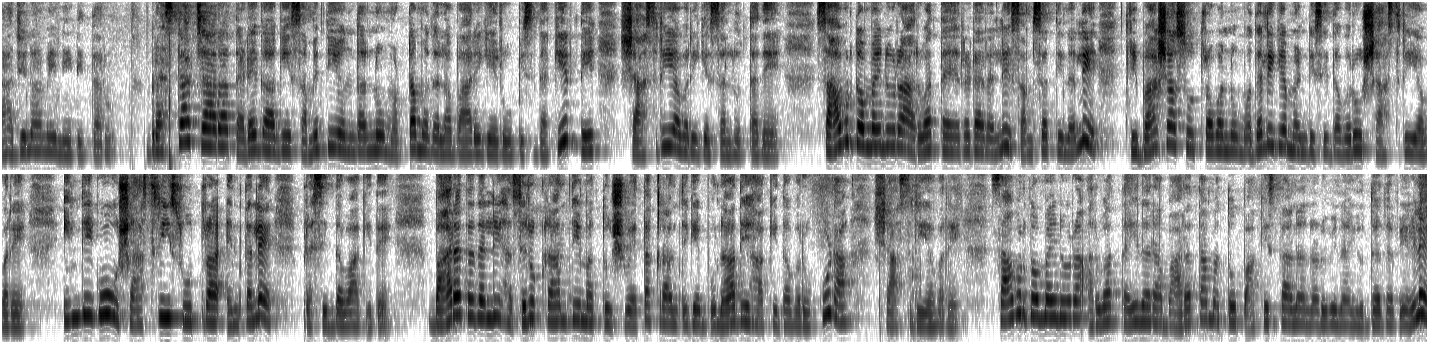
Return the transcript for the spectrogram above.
ರಾಜೀನಾಮೆ ನೀಡಿದ್ದರು. ಭ್ರಷ್ಟಾಚಾರ ತಡೆಗಾಗಿ ಸಮಿತಿಯೊಂದನ್ನು ಮೊಟ್ಟಮೊದಲ ಬಾರಿಗೆ ರೂಪಿಸಿದ ಕೀರ್ತಿ ಶಾಸ್ತ್ರಿ ಅವರಿಗೆ ಸಲ್ಲುತ್ತದೆ. ಸಾವಿರದ ಒಂಬೈನೂರ ಅರವತ್ತೆರಡರಲ್ಲಿ ಸಂಸತ್ತಿನಲ್ಲಿ ತ್ರಿಭಾಷಾ ಸೂತ್ರವನ್ನು ಮೊದಲಿಗೆ ಮಂಡಿಸಿದವರು ಶಾಸ್ತ್ರಿಯವರೇ ಇಂದಿಗೂ ಶಾಸ್ತ್ರಿ ಸೂತ್ರ ಎಂತಲೇ ಪ್ರಸಿದ್ಧವಾಗಿದೆ. ಭಾರತದಲ್ಲಿ ಹಸಿರು ಕ್ರಾಂತಿ ಮತ್ತು ಶ್ವೇತ ಕ್ರಾಂತಿಗೆ ಬುನಾದಿ ಹಾಕಿದವರು ಕೂಡ ಶಾಸ್ತ್ರಿಯವರೇ ಸಾವಿರದ ಒಂಬೈನೂರ ಅರವತ್ತೈದರ ಭಾರತ ಮತ್ತು ಪಾಕಿಸ್ತಾನ ನಡುವಿನ ಯುದ್ಧದ ವೇಳೆ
